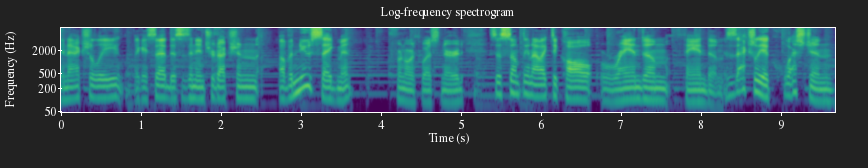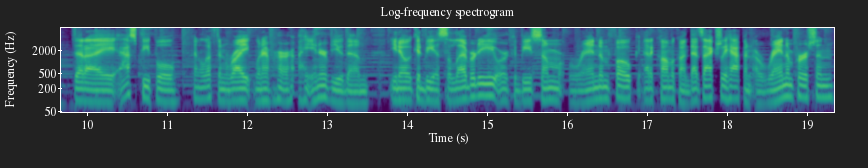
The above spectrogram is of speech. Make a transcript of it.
And actually, like I said, this is an introduction of a new segment for Northwest Nerd. This is something I like to call random fandom. This is actually a question that I ask people kind of left and right whenever I interview them. You know, it could be a celebrity or it could be some random folk at a Comic Con. That's actually happened. A random person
